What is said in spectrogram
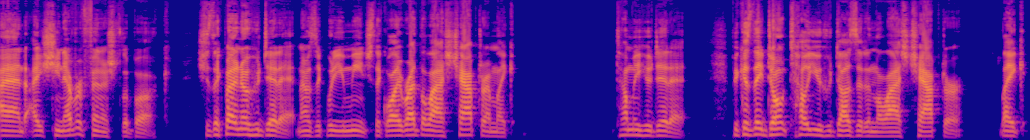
And I she never finished the book She's like, but I know who did it. And I was like, what do you mean? She's like, well, I read the last chapter. I'm like, tell me who did it. Because they don't tell you who does it in the last chapter. Like,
